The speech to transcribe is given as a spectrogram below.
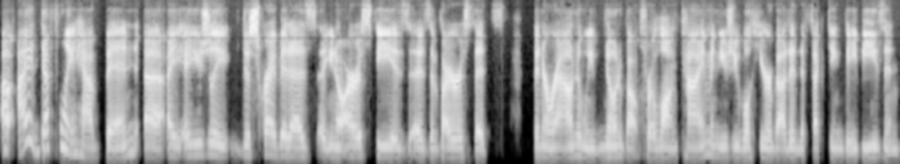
Uh, I definitely have been. Uh, I, I, usually describe it as you know RSV is as a virus that's been around and we've known about for a long time and usually we'll hear about it affecting babies and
